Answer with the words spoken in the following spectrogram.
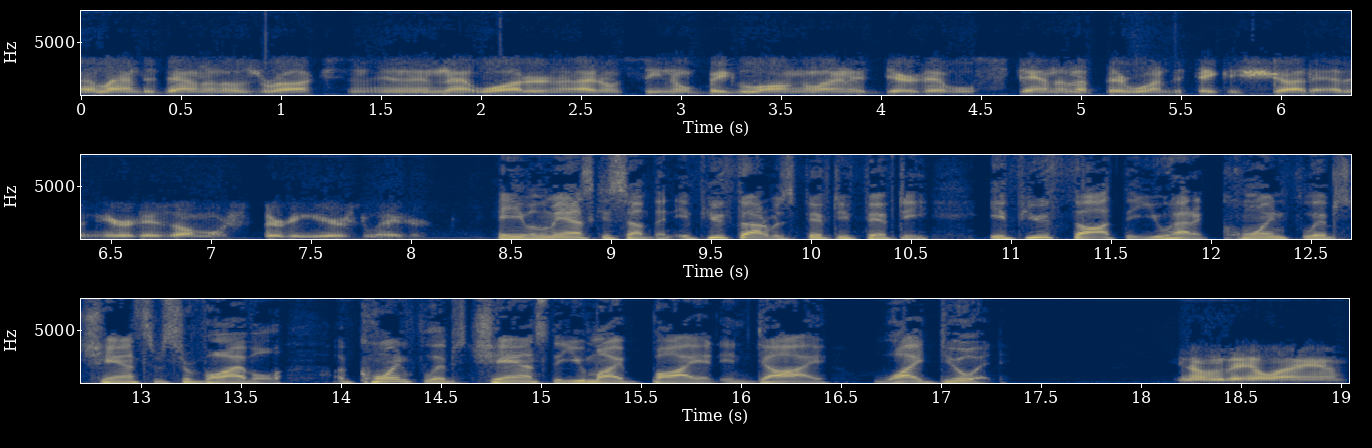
I landed down on those rocks and, and in that water, and I don't see no big long line of daredevils standing up there wanting to take a shot at it. And here it is almost 30 years later. Hey, let me ask you something. If you thought it was 50 50, if you thought that you had a coin flip's chance of survival, a coin flip's chance that you might buy it and die, why do it? You know who the hell I am?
